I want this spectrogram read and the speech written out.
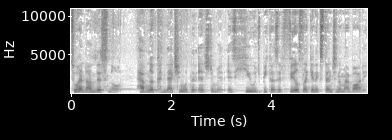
To end on this note, having a connection with an instrument is huge because it feels like an extension of my body.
